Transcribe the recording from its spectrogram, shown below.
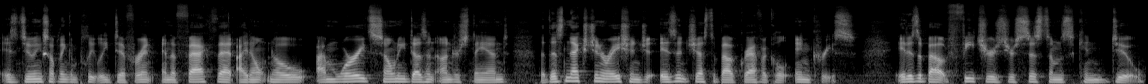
is doing something completely different, and the fact that I don't know, I'm worried Sony doesn't understand that this next generation isn't just about graphical increase. It is about features your systems can do.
